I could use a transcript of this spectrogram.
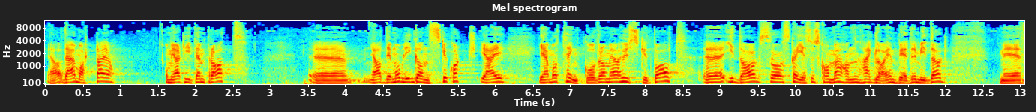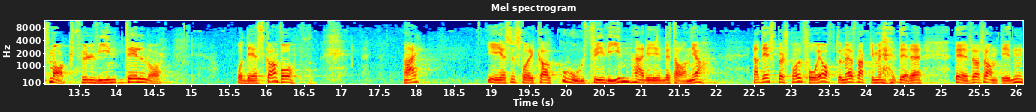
Ja, det er Martha, ja. Om jeg har tid til en prat? Uh, ja, det må bli ganske kort. Jeg, jeg, må tenke over om jeg har husket på alt. Uh, I dag så skal Jesus komme. Han er glad i en bedre middag med smakfull vin til, og, og det skal han få. Nei, Jesus får ikke alkoholfri vin her i Betania. Ja, Det spørsmålet får jeg ofte når jeg snakker med dere, dere fra framtiden.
